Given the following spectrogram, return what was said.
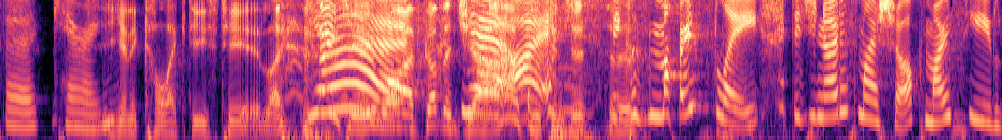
for caring. You're going to collect his tear. Like, Yeah. thank you. Well, I've got the jar. Yeah, if you can just sort because of. mostly, did you notice my shock? Most you,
